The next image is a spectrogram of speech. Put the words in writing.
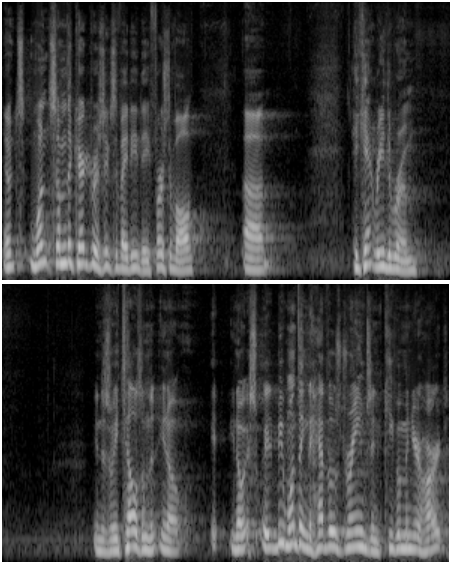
And one, some of the characteristics of ADD, first of all, uh, he can't read the room. Know, so he tells them that, you know, it, you know, it'd be one thing to have those dreams and keep them in your heart.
